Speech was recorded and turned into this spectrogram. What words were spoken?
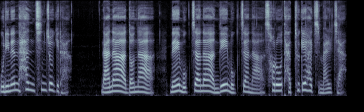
우리는 한 친족이라. 나나 너나 내 목자나 네 목자나 서로 다투게 하지 말자.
